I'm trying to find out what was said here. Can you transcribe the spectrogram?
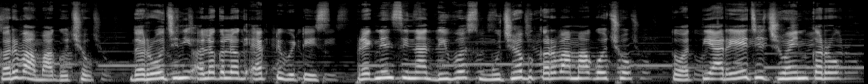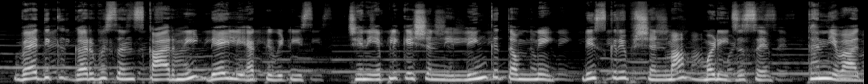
કરવા માંગો છો. દરરોજની અલગ અલગ એક્ટિવિટીઝ પ્રેગ્નન્સીના દિવસ મુજબ કરવા માંગો છો, તો અત્યારે જ જોઈન કરો વૈદિક ગર્ભ સંસ્કારની ડેઇલી એક્ટિવિટીઝ, જેની એપ્લિકેશનની લિંક તમને ડિસ્ક્રિપ્શનમાં મળી જશે. ધન્યવાદ.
